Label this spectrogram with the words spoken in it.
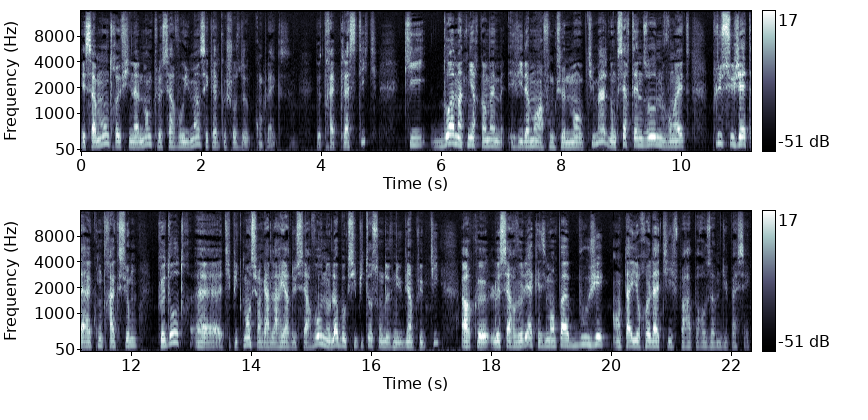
Et ça montre finalement que le cerveau humain, c'est quelque chose de complexe, de très plastique, qui doit maintenir quand même évidemment un fonctionnement optimal. Donc certaines zones vont être plus sujettes à la contraction que d'autres. Euh, typiquement, si on regarde l'arrière du cerveau, nos lobes occipitaux sont devenus bien plus petits, alors que le cervelet a quasiment pas bougé en taille relative par rapport aux hommes du passé.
